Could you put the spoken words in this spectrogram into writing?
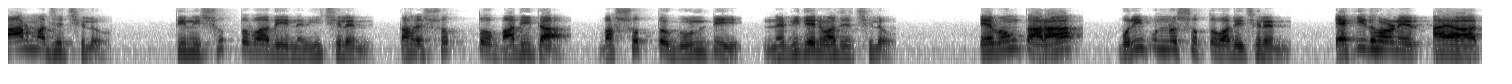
তার মাঝে ছিল, তিনি সত্যবাদী নেভি ছিলেন। তাহলে সত্যবাদিতা বা সত্য গুণটি নবীদের মাঝে ছিল এবং তারা পরিপূর্ণ সত্যবাদী ছিলেন। একই ধরনের আয়াত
